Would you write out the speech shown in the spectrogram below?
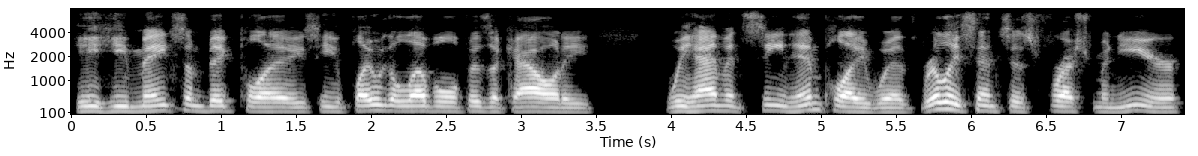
He he made some big plays. He played with a level of physicality we haven't seen him play with really since his freshman year.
